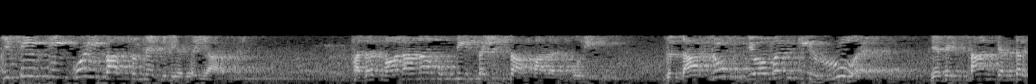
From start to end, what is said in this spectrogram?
کسی کی کوئی بات سننے کے لیے تیار نہیں۔ حضرت مولانا مفتی سعید صاحب پالن پوری جو دارالعلوم دیوبند کی روح ہے، جیسے انسان کے اندر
